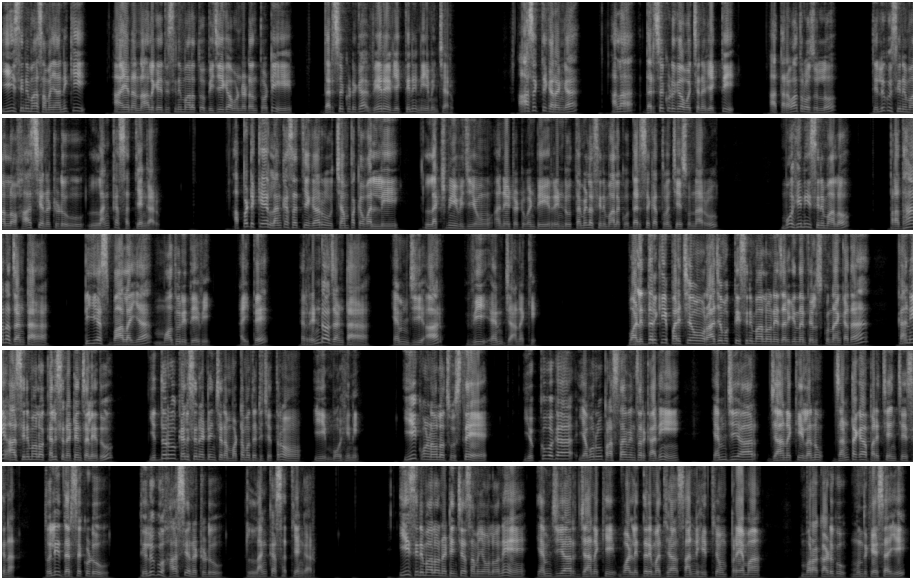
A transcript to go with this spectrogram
ఈ సినిమా సమయానికి ఆయన నాలుగైదు సినిమాలతో బిజీగా ఉండటంతోటి దర్శకుడిగా వేరే వ్యక్తిని నియమించారు. ఆసక్తికరంగా అలా దర్శకుడిగా వచ్చిన వ్యక్తి ఆ తర్వాత రోజుల్లో తెలుగు సినిమాల్లో హాస్య నటుడు లంక సత్యం గారు. అప్పటికే లంక సత్యం గారు చంపకవల్లి లక్ష్మీ విజయం అనేటటువంటి రెండు తమిళ సినిమాలకు దర్శకత్వం చేసున్నారు మోహిని సినిమాలో ప్రధాన జంట టిఎస్ బాలయ్య మాధురిదేవి అయితే రెండో జంట ఎంజీఆర్ విఎన్ జానకి. వాళ్ళిద్దరికీ పరిచయం రాజముక్తి సినిమాలోనే జరిగిందని తెలుసుకున్నాం కదా. కానీ ఆ సినిమాలో కలిసి నటించలేదు. ఇద్దరూ కలిసి నటించిన మొట్టమొదటి చిత్రం ఈ మోహిని. ఈ కోణంలో చూస్తే ఎక్కువగా ఎవరూ ప్రస్తావించరు కానీ ఎంజీఆర్ జానకీలను జంటగా పరిచయం చేసిన తొలి దర్శకుడు తెలుగు హాస్య నటుడు లంక సత్యంగారు ఈ సినిమాలో నటించే సమయంలోనే ఎంజీఆర్ జానకి వాళ్ళిద్దరి మధ్య సాన్నిహిత్యం ప్రేమ మరొక అడుగు ముందుకేశాయి.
